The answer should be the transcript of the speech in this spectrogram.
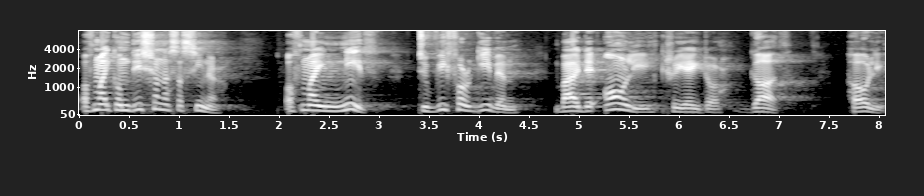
of my condition as a sinner, of my need to be forgiven by the only Creator, God, holy,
